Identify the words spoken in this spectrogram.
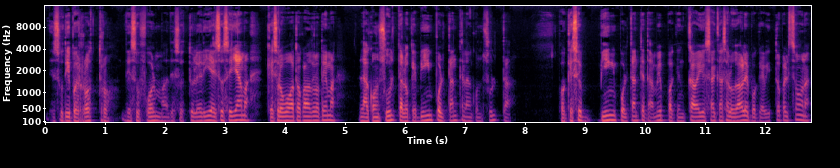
de su tipo de rostro, de su forma, de su día. Eso se llama, que eso lo voy a tocar en otro tema, la consulta, lo que es bien importante en la consulta. Porque eso es bien importante también para que un cabello salga saludable, porque he visto personas,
